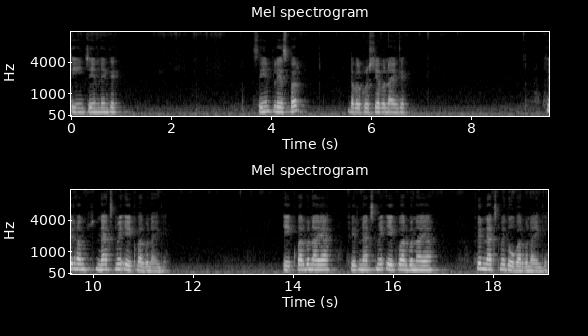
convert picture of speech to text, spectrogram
तीन चेन लेंगे। सेम प्लेस पर डबल क्रोशिया बनाएँगे। फिर हम नेक्स्ट में एक बार बनाएँगे। एक बार बनाया, फिर नेक्स्ट में एक बार बनाया, फिर नेक्स्ट में दो बार बनाएँगे।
